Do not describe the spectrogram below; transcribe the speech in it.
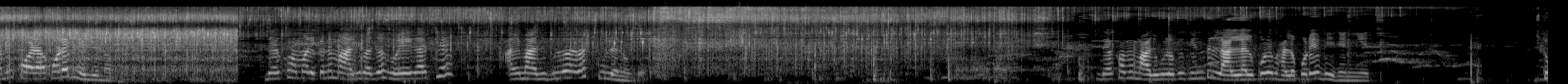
আমি কড়া করে ভেজে নেব। দেখো আমার এখানে মাছ ভাজা হয়ে গেছে। আমি মাছগুলো এবার তুলে নেব। দেখো আমি মাছগুলোকে কিন্তু লাল লাল করে ভালো করে ভেজে নিয়েছি। তো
